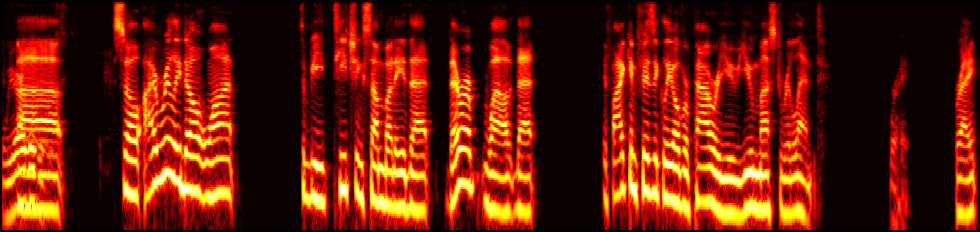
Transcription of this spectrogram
We are Uh. So I really don't want to be teaching somebody that there are well that if I can physically overpower you, you must relent. Right. Right.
